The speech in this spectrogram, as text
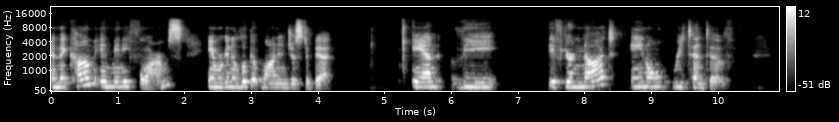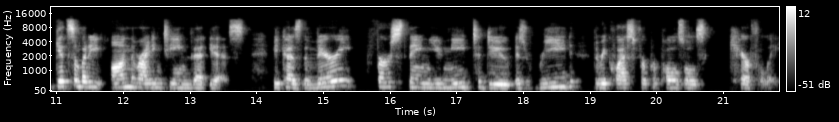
and they come in many forms. And we're going to look at one in just a bit. And the if you're not anal retentive, get somebody on the writing team that is, because the very first thing you need to do is read the request for proposals carefully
